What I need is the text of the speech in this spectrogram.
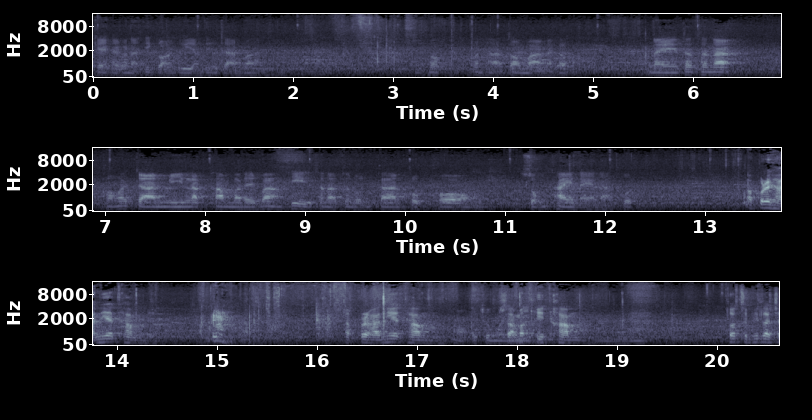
แก้ไขปัญหาที่ก่อนคืออย่างที่อาจารย์ว่าแล้วก็ปัญหาต่อมานะครับ ในทัศนะ ของอาจารย์มีหลักธรรมอะไรบ้างที่สนับสนุนการปกครองสงฆ์ไทยในอนาคตอัปริหานิยธรรมเนี่ยอัปริหานิยธรรมออกประชุมวันนี้สามัคคีธรรมอืมทศพิธราช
